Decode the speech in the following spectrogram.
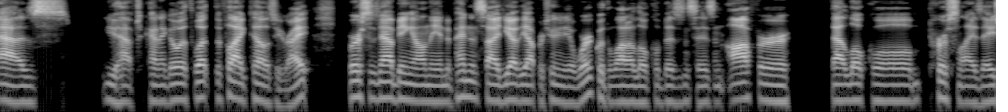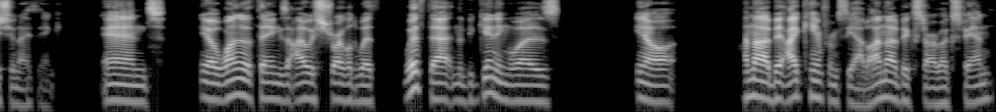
as you have to kind of go with what the flag tells you, right? Versus now being on the independent side, you have the opportunity to work with a lot of local businesses and offer that local personalization, I think. And, you know, one of the things I always struggled with with that in the beginning was, you know, I'm not a big, I came from Seattle. I'm not a big Starbucks fan.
